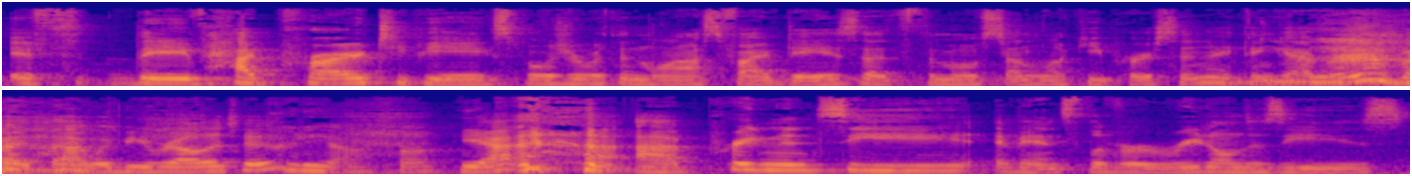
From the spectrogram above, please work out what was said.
if they've had prior TPA exposure within the last five days, that's the most unlucky person I think ever, but that would be relative. Pretty awful. Yeah. Uh, pregnancy, advanced liver renal disease,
